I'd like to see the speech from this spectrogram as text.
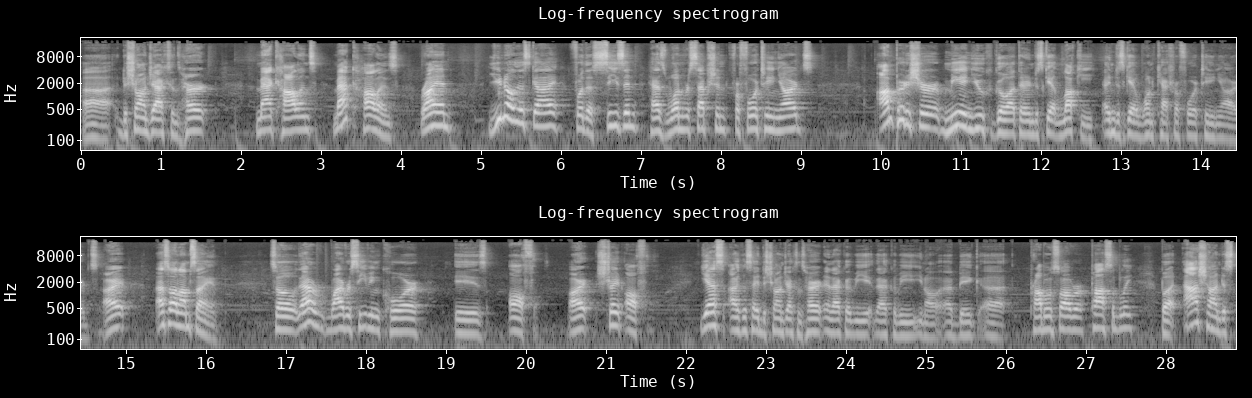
Uh, DeSean Jackson's hurt. Matt Hollins. Mack Hollins, Ryan, you know this guy for the season has one reception for 14 yards. I'm pretty sure me and you could go out there and just get lucky and just get one catch for 14 yards. All right, that's all I'm saying. So that wide receiving core is awful. All right, straight awful. Yes, I could say DeSean Jackson's hurt, and that could be that could be you know a big uh, problem solver possibly. But Alshon just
